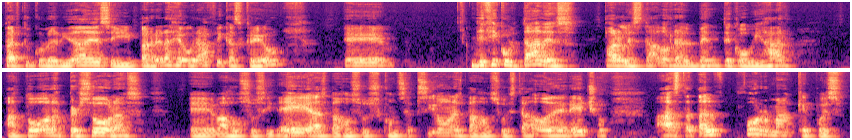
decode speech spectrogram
particularidades y barreras geográficas creó eh, dificultades para el Estado realmente cobijar a todas las personas eh, bajo sus ideas, bajo sus concepciones, bajo su Estado de Derecho, hasta tal forma que pues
